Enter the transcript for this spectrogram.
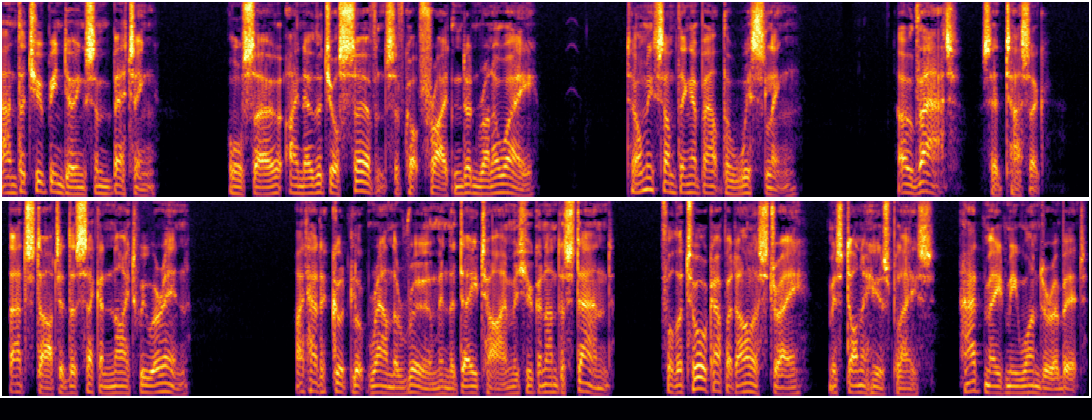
and that you've been doing some betting. Also, I know that your servants have got frightened and run away. Tell me something about the whistling. Oh, that, said Tassoc. That started the second night we were in. I'd had a good look round the room in the daytime, as you can understand, for the talk up at Allestray, Miss Donahue's place, had made me wonder a bit.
